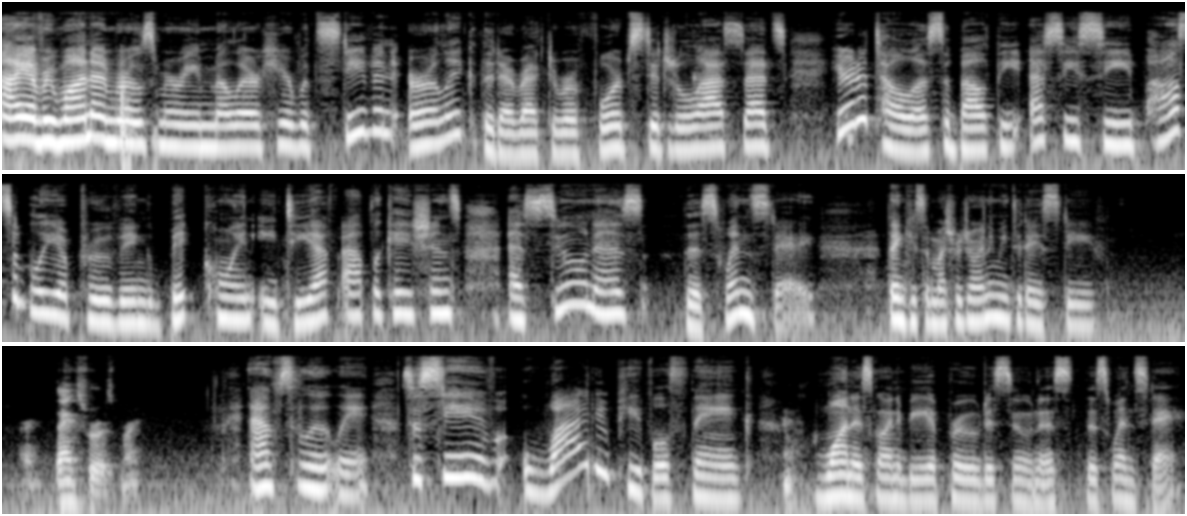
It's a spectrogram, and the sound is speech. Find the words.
Hi, everyone. I'm Rosemary Miller here with Steven Ehrlich, the director of Forbes Digital Assets, here to tell us about the SEC possibly approving Bitcoin ETF applications as soon as this Wednesday. Thank you so much for joining me today, Steve. Thanks, Rosemary. Absolutely. So, Steve, why do people think one is going to be approved as soon as this Wednesday?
